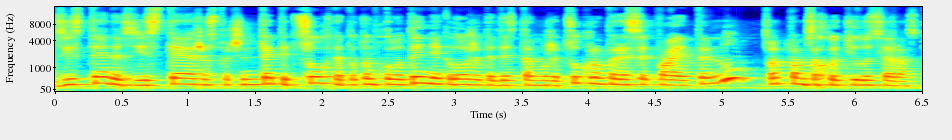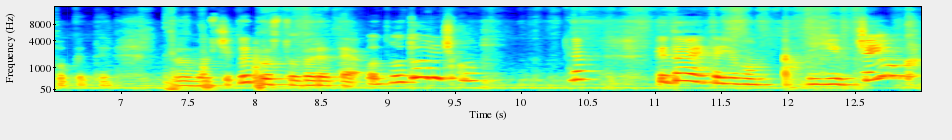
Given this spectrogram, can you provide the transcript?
з'їсте, не з'їсте, розпочнете, підсохне, потім холодильник ложите, десь там може цукром пересипаєте. Ну, от вам захотілося раз попити лимончик. Ви просто берете одну долічку, да, кидаєте його її в чайок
